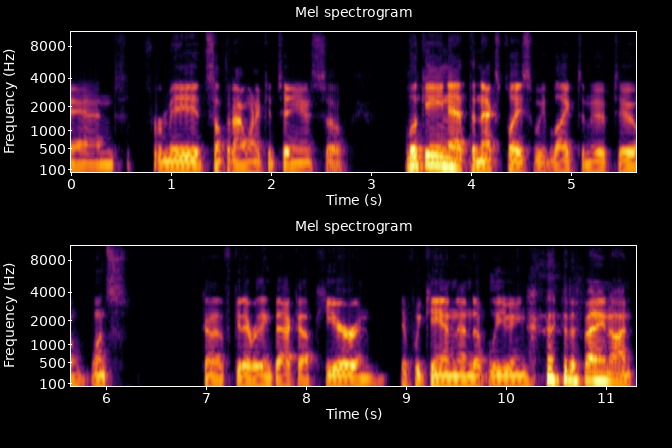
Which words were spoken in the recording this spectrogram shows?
and for me, it's something I want to continue. So looking at the next place we'd like to move to once kind of get everything back up here and if we can end up leaving depending on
